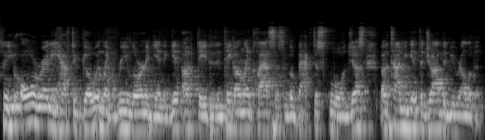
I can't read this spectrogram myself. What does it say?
so you already have to go and like relearn again and get updated and take online classes and go back to school just by the time you get the job to be relevant.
